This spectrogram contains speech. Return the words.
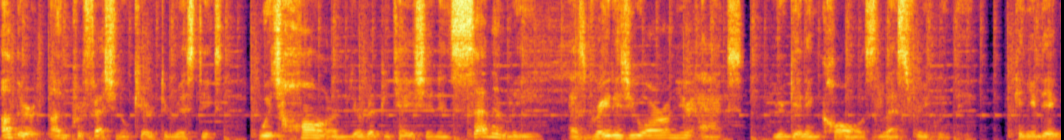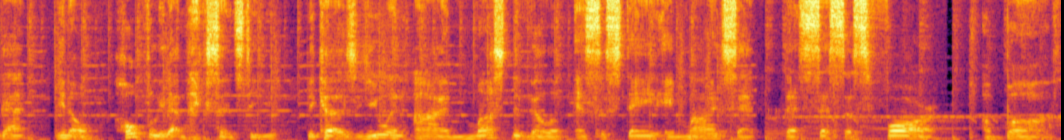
other unprofessional characteristics which harm your reputation, and suddenly, as great as you are on your acts, you're getting calls less frequently. Can you dig that? You know, hopefully that makes sense to you because you and I must develop and sustain a mindset that sets us far above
